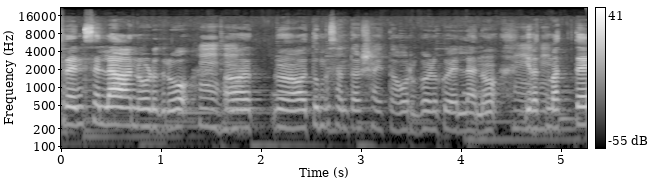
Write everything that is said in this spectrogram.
ಫ್ರೆಂಡ್ಸ್ ಎಲ್ಲ ನೋಡಿದ್ರು. ಆ, ಆ, ತುಂಬಾ ಸಂತೋಷ ಆಯ್ತು ಅವ್ರಗಳಿಗೂ ಎಲ್ಲಾನು. ಇವತ್ ಮತ್ತೆ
